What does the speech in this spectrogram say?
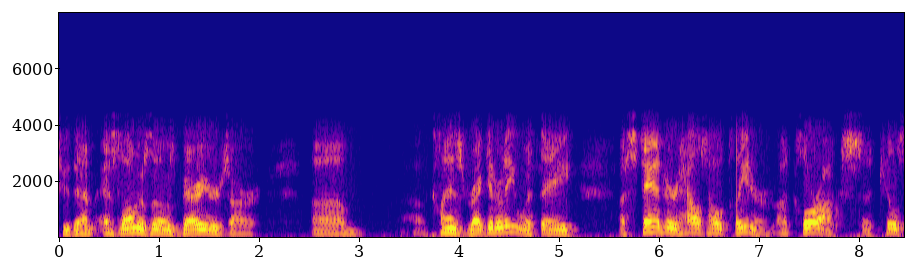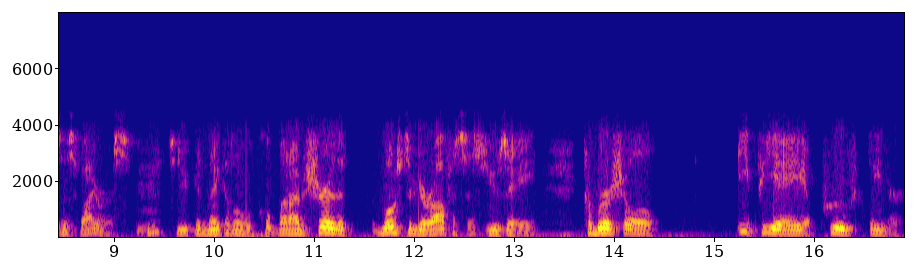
to them, as long as those barriers are um, uh, cleansed regularly with a, a standard household cleaner. Uh, Clorox uh, kills this virus, mm-hmm. so you can make a little. But I'm sure that most of your offices use a commercial EPA approved cleaner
